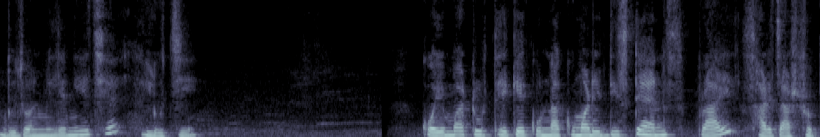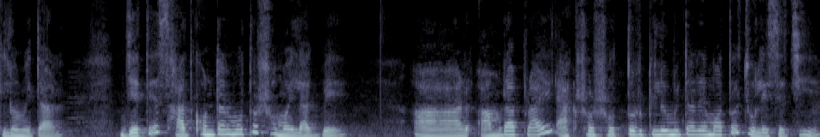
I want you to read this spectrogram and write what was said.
দুজন মিলে নিয়েছে লুচি। কোয়েম্বাটুর থেকে কন্যাকুমারীর ডিস্ট্যান্স প্রায় সাড়ে চারশো কিলোমিটার। যেতে সাত ঘণ্টার মতো সময় লাগবে। আর আমরা প্রায় একশো সত্তর কিলোমিটারের মতো চলে এসেছি।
